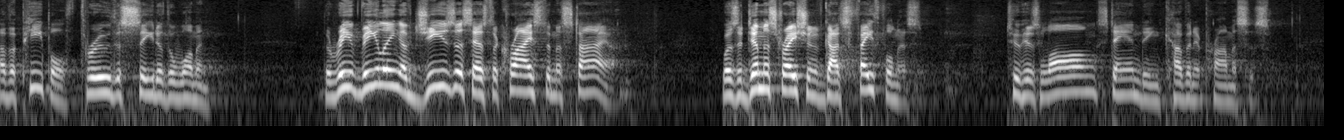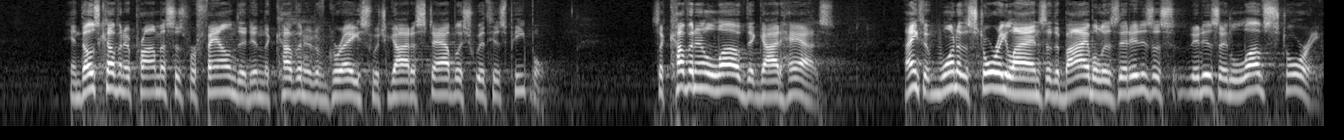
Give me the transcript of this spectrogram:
of a people through the seed of the woman. The revealing of Jesus as the Christ, the Messiah, was a demonstration of God's faithfulness to his long standing covenant promises. And those covenant promises were founded in the covenant of grace which God established with his people. It's a covenantal love that God has. I think that one of the storylines of the Bible is that it is a, it is a love story.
